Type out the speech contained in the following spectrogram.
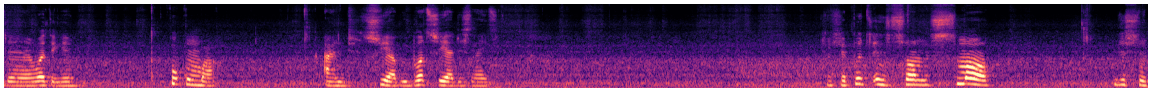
Then what again? Cucumber and suya. We bought suya this night. So she put in some small. Listen.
